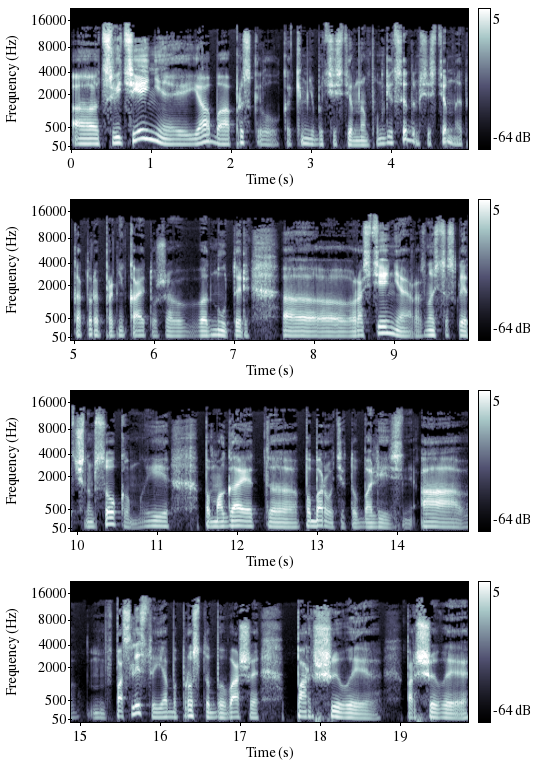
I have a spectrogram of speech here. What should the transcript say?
э, цветения я бы опрыскал каким-нибудь системным фунгицидом. Системный – это который проникает уже внутрь э, растения, разносится с клеточным соком и помогает э, побороть эту болезнь. А впоследствии я бы просто бы ваши паршивые, паршивые,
